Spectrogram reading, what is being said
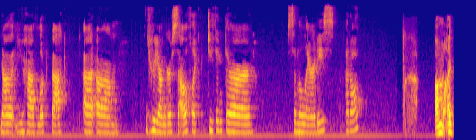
now that you have looked back at um, your younger self? Like, do you think there are similarities at all? Um, I,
